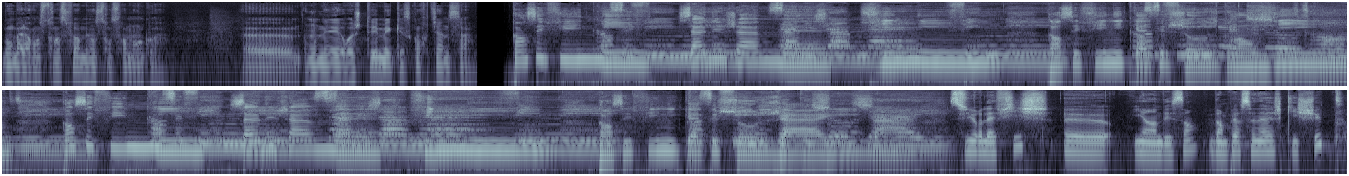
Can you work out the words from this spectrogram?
bon bah alors on se transforme mais on se transforme en quoi? Euh, on est rejeté mais qu'est-ce qu'on retient de ça? Quand c'est fini, fini, ça n'est jamais, jamais, fini. fini. Quand c'est fini, quelque, chose grandit. Quand c'est fini, fini, ça n'est jamais, jamais, fini. Quand c'est fini, quelque chose jaillit. Sur l'affiche, il euh, y a un dessin d'un personnage qui chute.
